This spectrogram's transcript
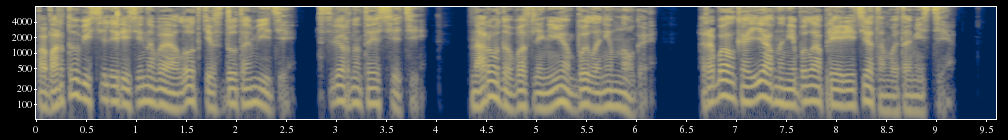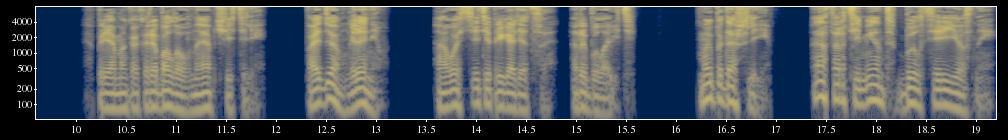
По борту висели резиновые лодки в сдутом виде, свернутые сети. Народу возле нее было немного. Рыбалка явно не была приоритетом в этом месте. Прямо как рыболовные обчистили. Пойдем, глянем. А вот сети пригодятся, рыбу ловить. Мы подошли. Ассортимент был серьезный.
